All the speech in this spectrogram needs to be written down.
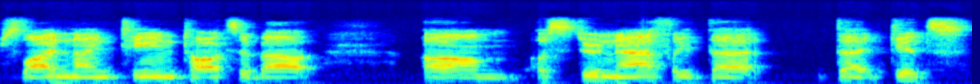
slide 19 talks about um, a student athlete that that gets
